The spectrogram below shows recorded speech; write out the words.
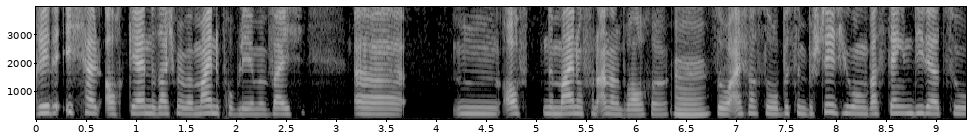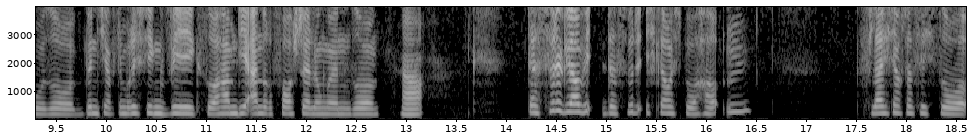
rede ich halt auch gerne, sag ich mal, über meine Probleme, weil ich äh, mh, oft eine Meinung von anderen brauche. Mhm. So einfach so ein bisschen Bestätigung, was denken die dazu? So, bin ich auf dem richtigen Weg? So, haben die andere Vorstellungen? So. Ja. Das würde, glaube ich, das würde ich, glaube ich, behaupten. Vielleicht auch, dass ich so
